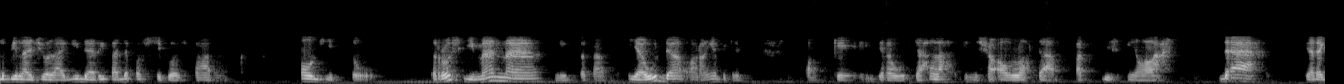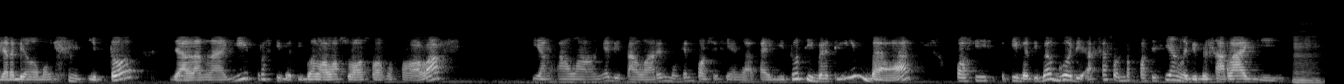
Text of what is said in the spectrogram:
lebih laju lagi daripada posisi gue sekarang. Oh gitu. Terus gimana? Gitu kan. Ya udah orangnya pikir oke okay, ya udahlah insya Allah dapat Bismillah. Dah gara-gara dia ngomongin gitu jalan lagi terus tiba-tiba lolos lolos lolos lolos. Yang awalnya ditawarin mungkin posisinya nggak kayak gitu tiba-tiba posisi tiba-tiba gue diakses untuk posisi yang lebih besar lagi. Hmm.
